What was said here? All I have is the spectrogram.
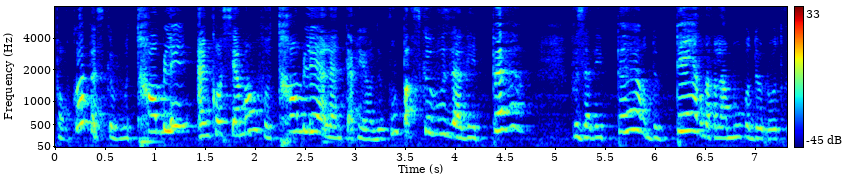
Pourquoi? Parce que vous tremblez inconsciemment, vous tremblez à l'intérieur de vous parce que vous avez peur. Vous avez peur de perdre l'amour de l'autre.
